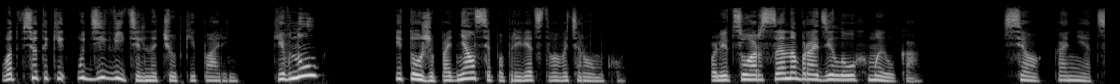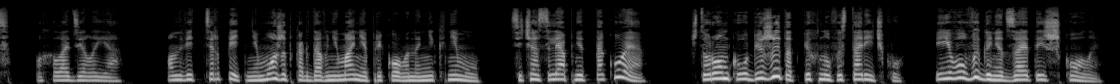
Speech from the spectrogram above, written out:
вот все-таки удивительно чуткий парень, кивнул и тоже поднялся поприветствовать Ромку. По лицу Арсена бродила ухмылка. «Все, конец», — похолодела я. Он ведь терпеть не может, когда внимание приковано не к нему. Сейчас ляпнет такое, что Ромка убежит, отпихнув историчку, и его выгонят за это из школы.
